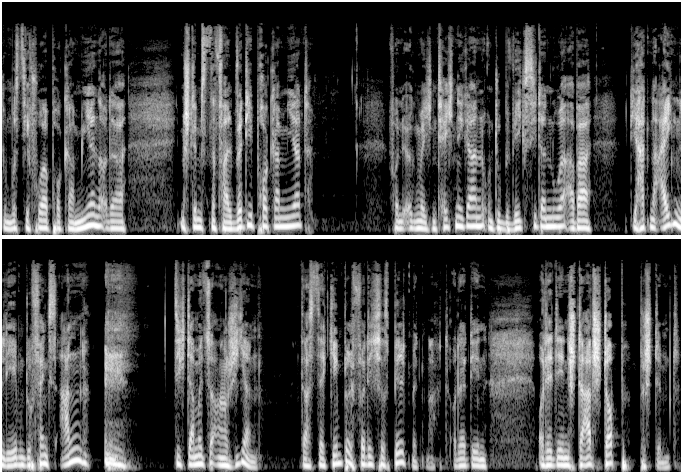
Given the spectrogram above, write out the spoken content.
Du musst die vorher programmieren oder im schlimmsten Fall wird die programmiert von irgendwelchen Technikern und du bewegst sie dann nur, aber die hat ein Eigenleben. Du fängst an, dich damit zu arrangieren, dass der Gimpel für dich das Bild mitmacht oder den, oder den Start-Stopp bestimmt.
